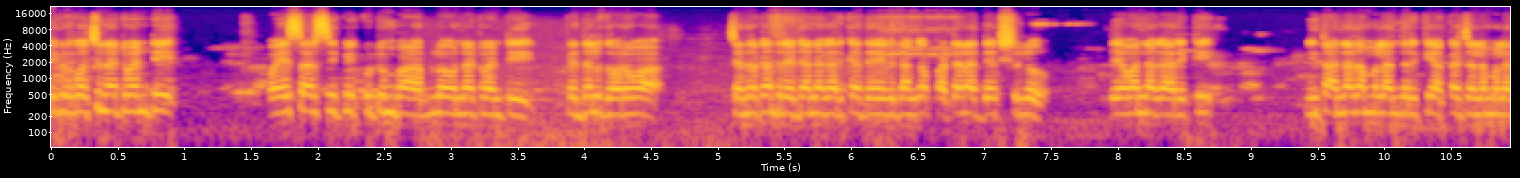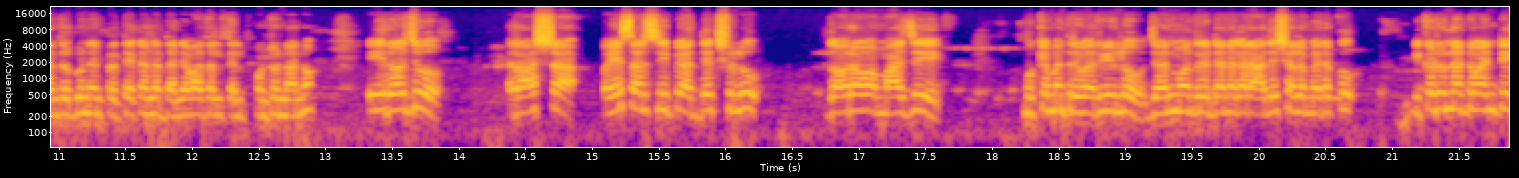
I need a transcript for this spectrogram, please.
ఇక్కడికి వచ్చినటువంటి వైఎస్ఆర్సీపీ కుటుంబంలో ఉన్నటువంటి పెద్దలు గౌరవ చంద్రకాంత్ రెడ్డి అన్న గారికి అదేవిధంగా పట్టణ అధ్యక్షులు దేవన్న గారికి మిగతా అన్నదమ్ములందరికీ అక్క చెల్లెమ్మలందరికీ నేను ప్రత్యేకంగా ధన్యవాదాలు తెలుపుకుంటున్నాను. ఈరోజు రాష్ట్ర వైఎస్ఆర్సీపీ అధ్యక్షులు గౌరవ మాజీ ముఖ్యమంత్రి వర్యులు జగన్మోహన్ రెడ్డి అన్న గారి ఆదేశాల మేరకు ఇక్కడ ఉన్నటువంటి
